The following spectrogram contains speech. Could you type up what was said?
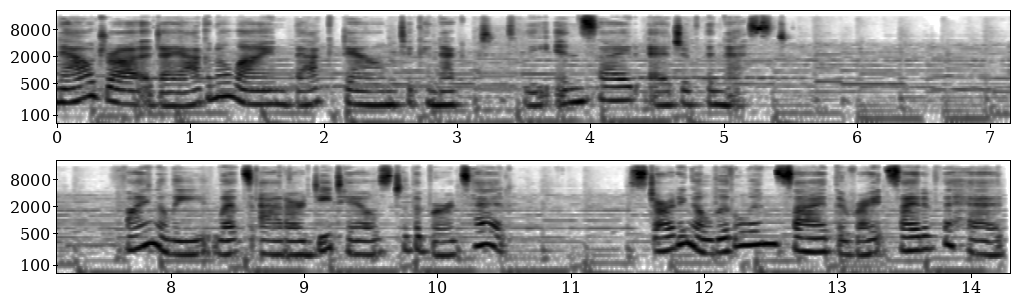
Now draw a diagonal line back down to connect to the inside edge of the nest. Finally, let's add our details to the bird's head. Starting a little inside the right side of the head,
